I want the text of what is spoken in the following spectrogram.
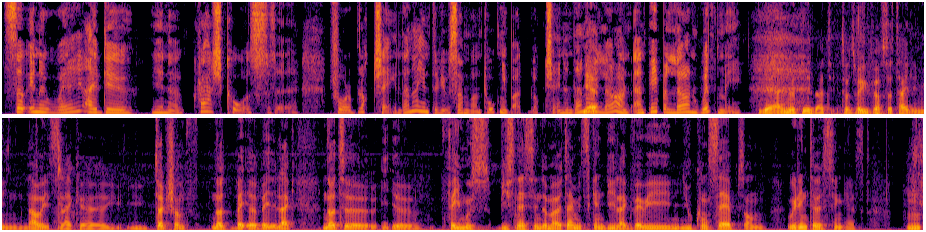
So in a way, I do you know, crash course uh, for blockchain. Then I interview someone talking about blockchain, and then yeah. I learn, and people learn with me. Yeah, I noticed that it was very versatile. I mean, now it's like uh, you, you, touch on not uh, like not uh, uh, famous business in the maritime. It can be like very new concepts and really interesting. Yes. Mm.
